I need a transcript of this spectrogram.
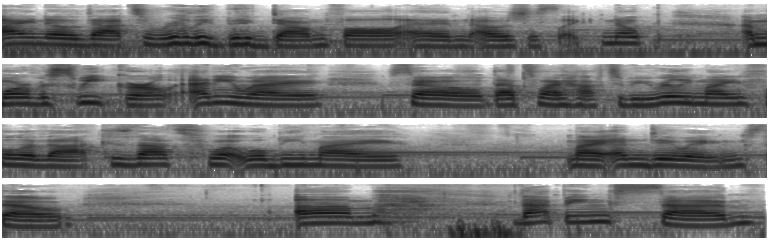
I know that's a really big downfall. And I was just like, nope, I'm more of a sweet girl anyway. So that's why I have to be really mindful of that because that's what will be my my undoing. So um that being said,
